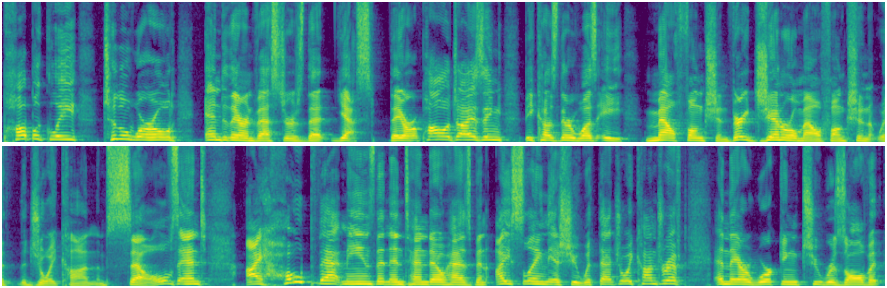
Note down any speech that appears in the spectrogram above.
publicly to the world and to their investors that yes, they are apologizing because there was a malfunction, very general malfunction with the Joy-Con themselves. And I hope that means that Nintendo has been isolating the issue with that Joy-Con drift and they are working to resolve it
